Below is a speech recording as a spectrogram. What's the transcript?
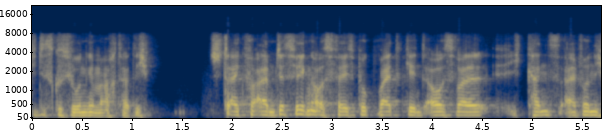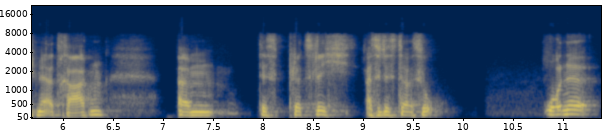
die Diskussion gemacht hat. Ich steige vor allem deswegen aus Facebook weitgehend aus, weil ich kann es einfach nicht mehr ertragen, ähm, dass plötzlich, also dass da so ohne,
